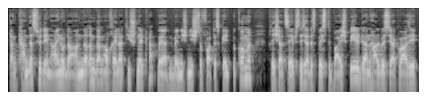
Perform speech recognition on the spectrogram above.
dann kann das für den einen oder anderen dann auch relativ schnell knapp werden, wenn ich nicht sofort das Geld bekomme. Richard selbst ist ja das beste Beispiel, der ein halbes Jahr quasi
